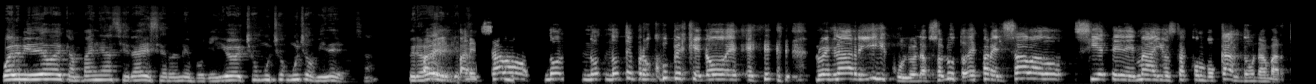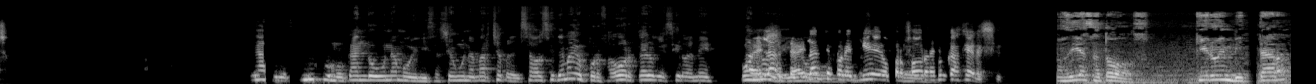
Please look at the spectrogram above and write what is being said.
¿Cuál video de campaña será ese, René? Porque yo he hecho muchos, muchos videos. Pero para, el, para el, sábado, no, no, no, te preocupes que no, eh, no es nada ridículo en absoluto. Es para el sábado 7 de mayo, está convocando una marcha estamos convocando una movilización, una marcha para el sábado 7 de mayo. Por favor, claro que sí, René. adelante, adelante con el video, por favor, de Lucas Gersi. Buenos días a todos. Quiero invitar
